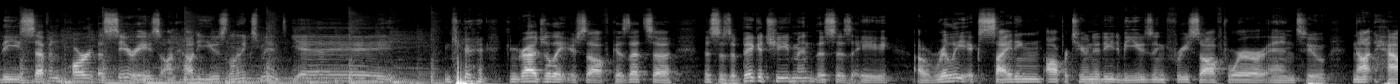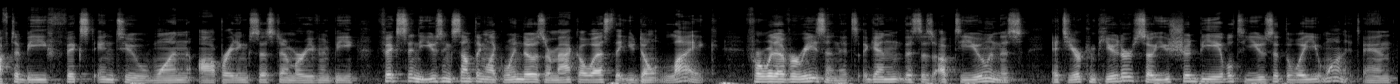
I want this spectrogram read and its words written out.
the seven part series on how to use Linux Mint. Yay! congratulate yourself because that's a this is a big achievement. This is a a really exciting opportunity to be using free software and to not have to be fixed into one operating system or even be fixed into using something like Windows or Mac OS that you don't like for whatever reason. It's again this is up to you and this it's your computer, so you should be able to use it the way you want it. And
